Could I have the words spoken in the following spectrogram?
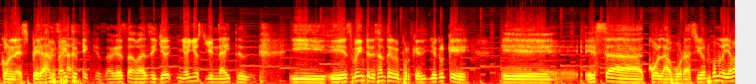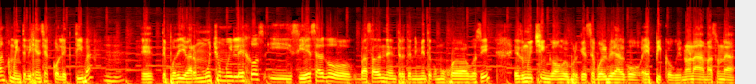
con la esperanza United. de que salga esa más. Y yo, ñoños United. y es muy interesante, güey, porque yo creo que eh, esa colaboración, ¿cómo le llaman? Como inteligencia colectiva, eh, te puede llevar mucho, muy lejos. Y si es algo basado en entretenimiento como un juego o algo así, es muy chingón, güey, porque se vuelve algo épico, güey, no nada más una,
